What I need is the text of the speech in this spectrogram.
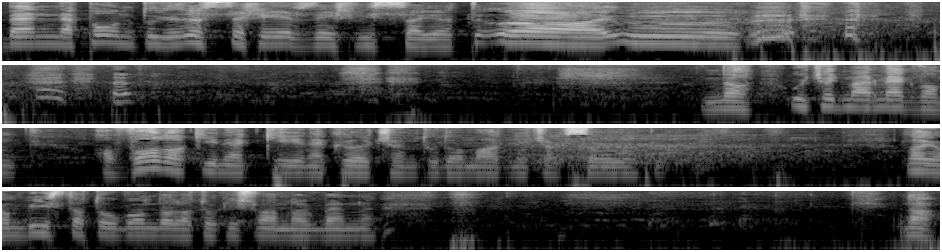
benne pont úgy az összes érzés visszajött. Aj, uh. Na, úgyhogy már megvan. Ha valakinek kéne, kölcsön tudom adni, csak szólok. Nagyon bíztató gondolatok is vannak benne. Na,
